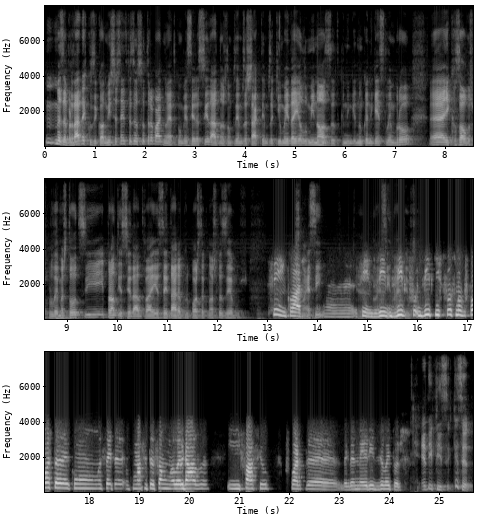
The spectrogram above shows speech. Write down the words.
Mas a verdade é que os economistas têm de fazer o seu trabalho, não é? De convencer a sociedade. Nós não podemos achar que temos aqui uma ideia luminosa de que ninguém, nunca ninguém se lembrou uh, e que resolve os problemas todos e pronto, e a sociedade vai aceitar a proposta que nós fazemos. Sim, claro. Não é assim? Uh, sim, é devido, assim, devido, é? devido que isto fosse uma proposta com, aceita, com uma aceitação alargada e fácil por parte da, da grande maioria dos eleitores. É difícil. Quer dizer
